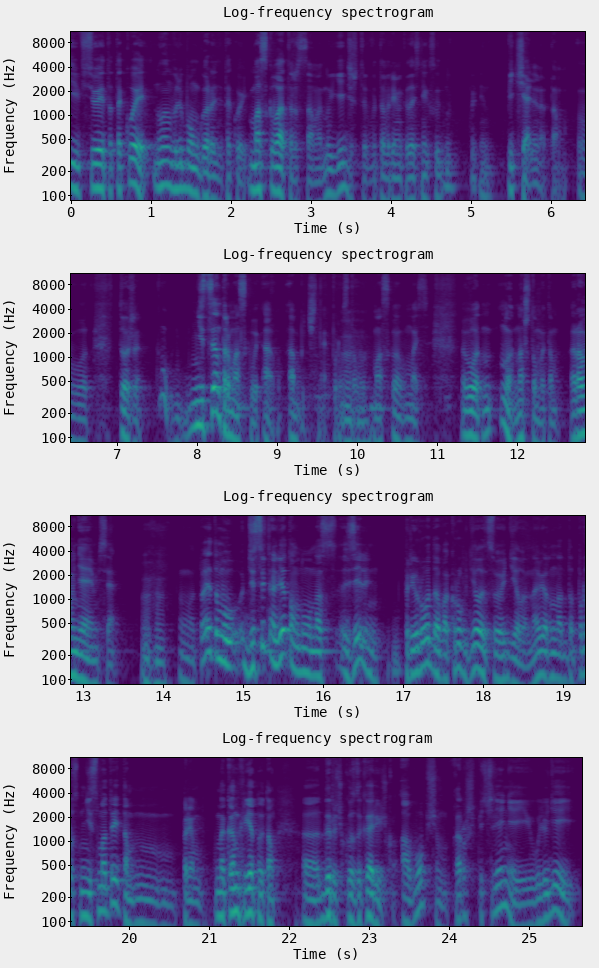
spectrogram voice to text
и все это такое, ну, он в любом городе такой. Москва то же самое. Ну, едешь ты в это время, когда снег сует, ну, блин, печально там. Вот, тоже. Ну, не центр Москвы, а обычная просто. Uh-huh. Вот, Москва в массе. Вот, ну, на что мы там равняемся. Угу. Вот. Поэтому действительно летом ну, у нас зелень, природа вокруг делает свое дело. Наверное, надо просто не смотреть там прям на конкретную там э, дырочку за корючку, а в общем хорошее впечатление и у людей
